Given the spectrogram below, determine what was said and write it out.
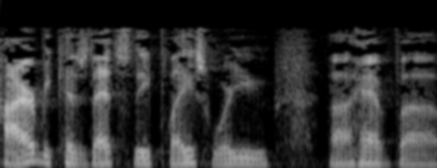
Tyre because that's the place where you uh, have uh,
